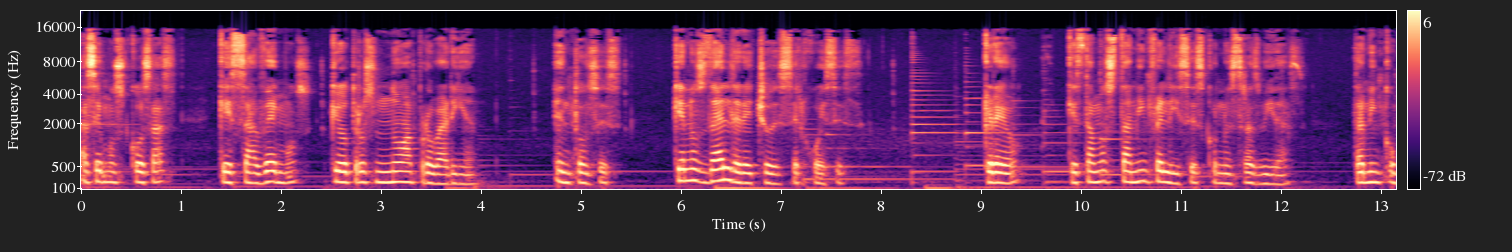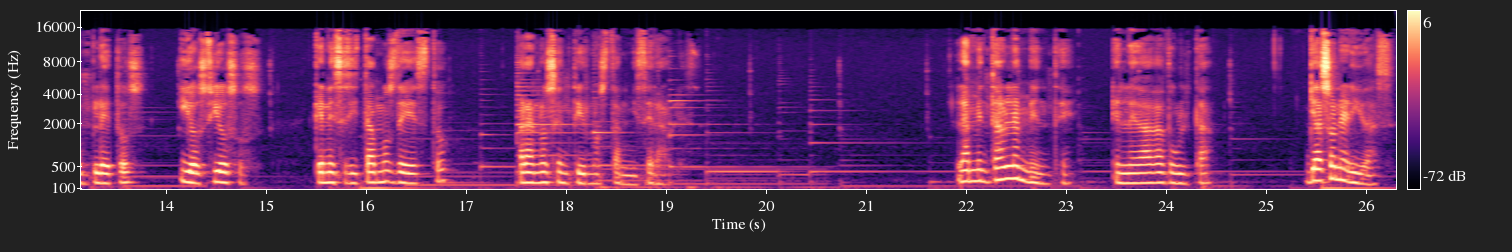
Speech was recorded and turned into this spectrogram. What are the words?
hacemos cosas que sabemos que otros no aprobarían. Entonces, ¿qué nos da el derecho de ser jueces? Creo que estamos tan infelices con nuestras vidas, tan incompletos y ociosos que necesitamos de esto para no sentirnos tan miserables. Lamentablemente, en la edad adulta, ya son heridas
